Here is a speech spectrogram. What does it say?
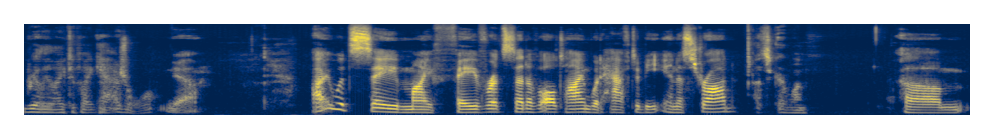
really like to play casual. yeah. I would say my favorite set of all time would have to be Innistrad. That's a good one. Um,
